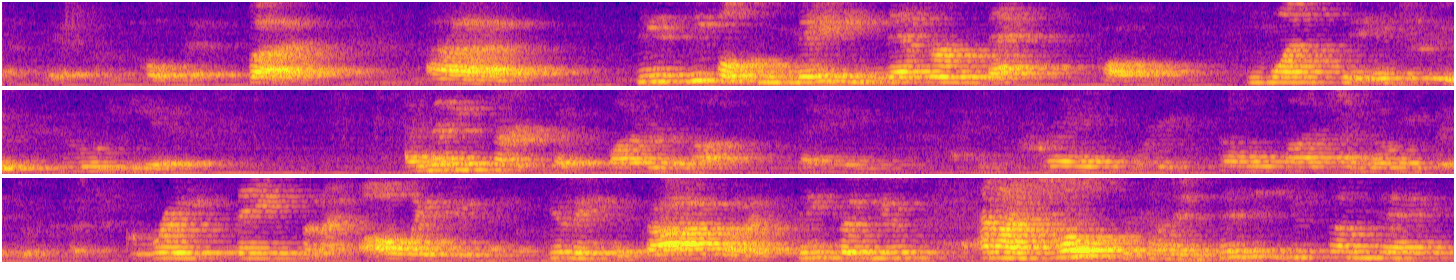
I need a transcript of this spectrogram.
can't say it from the pulpit. But uh, these people who maybe never met Paul, he wants to introduce who he is. And then he starts to butter them up, saying, I've been praying for you so much. I know you've been doing such great things, and I always give thanksgiving to God when I think of you. And I hope to come and visit you someday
